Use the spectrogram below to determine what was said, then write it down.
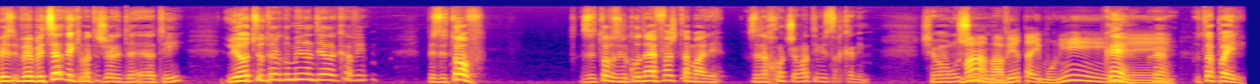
ובצדק, אם אתה שואל את דעתי, להיות יותר דומיננטי על הקווים. וזה טוב. זה טוב, זו נקודה יפה שאתה מעלה. זה נכון, שמעתי משחקנים. שהם אמרו שהוא... מה, מעביר את האימונים? כן, אה, כן, יותר פעיל.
